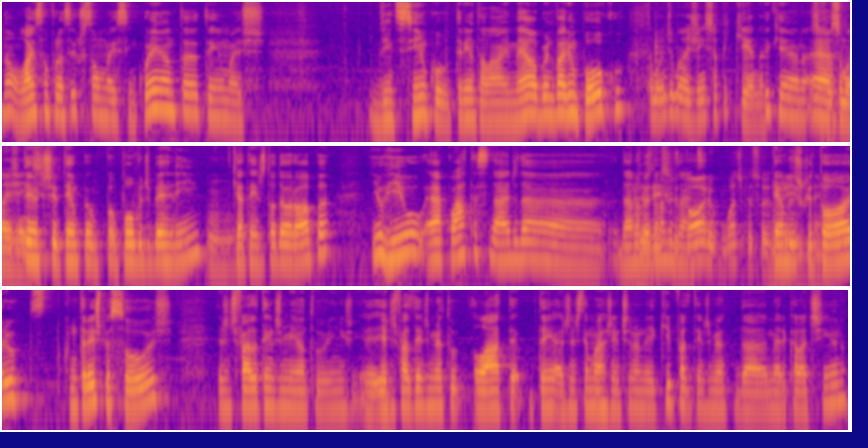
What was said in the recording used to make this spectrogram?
Não, lá em São Francisco são mais 50, tem umas 25 ou 30 lá em Melbourne, varia um pouco. Tamanho de uma agência pequena. Pequena, Se é. fosse uma agência. Tem, tem o, o povo de Berlim, uhum. que atende toda a Europa. E o Rio é a quarta cidade da, da Mas 99 tem escritório? Com quantas pessoas Temos escritório tem? com três pessoas. A gente faz atendimento, a gente faz atendimento lá, tem, a gente tem uma Argentina na equipe, faz atendimento da América Latina.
